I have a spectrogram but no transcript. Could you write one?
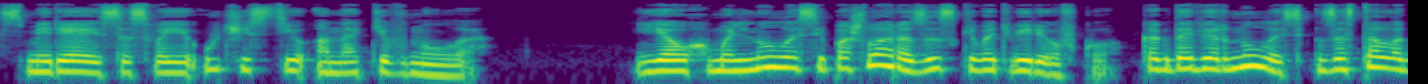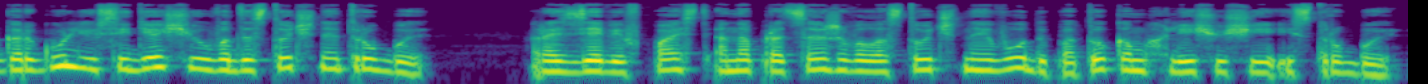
Смиряясь со своей участью, она кивнула. Я ухмыльнулась и пошла разыскивать веревку. Когда вернулась, застала горгулью, сидящую у водосточной трубы. Раззявив пасть, она процеживала сточные воды, потоком хлещущие из трубы.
